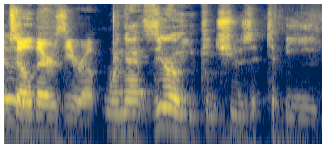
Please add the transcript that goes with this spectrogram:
Until they're zero. when they're at zero, you can choose it to be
